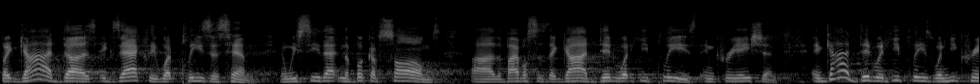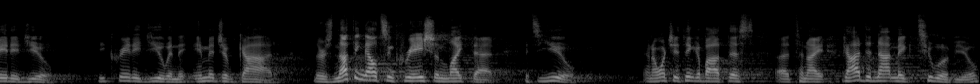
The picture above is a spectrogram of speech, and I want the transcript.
but God does exactly what pleases Him. And we see that in the book of Psalms. Uh, the Bible says that God did what He pleased in creation. And God did what He pleased when He created you. He created you in the image of God. There's nothing else in creation like that. It's you. And I want you to think about this uh, tonight. God did not make two of you,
